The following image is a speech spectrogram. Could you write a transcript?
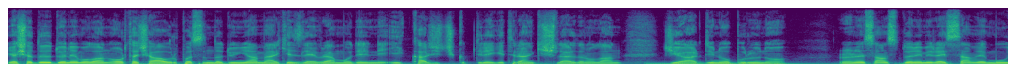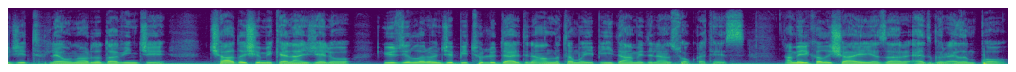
yaşadığı dönem olan Orta Çağ Avrupa'sında dünya merkezli evren modelini ilk karşı çıkıp dile getiren kişilerden olan Giardino Bruno, Rönesans dönemi ressam ve mucit Leonardo da Vinci, çağdaşı Michelangelo, yüzyıllar önce bir türlü derdini anlatamayıp idam edilen Sokrates, Amerikalı şair yazar Edgar Allan Poe,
